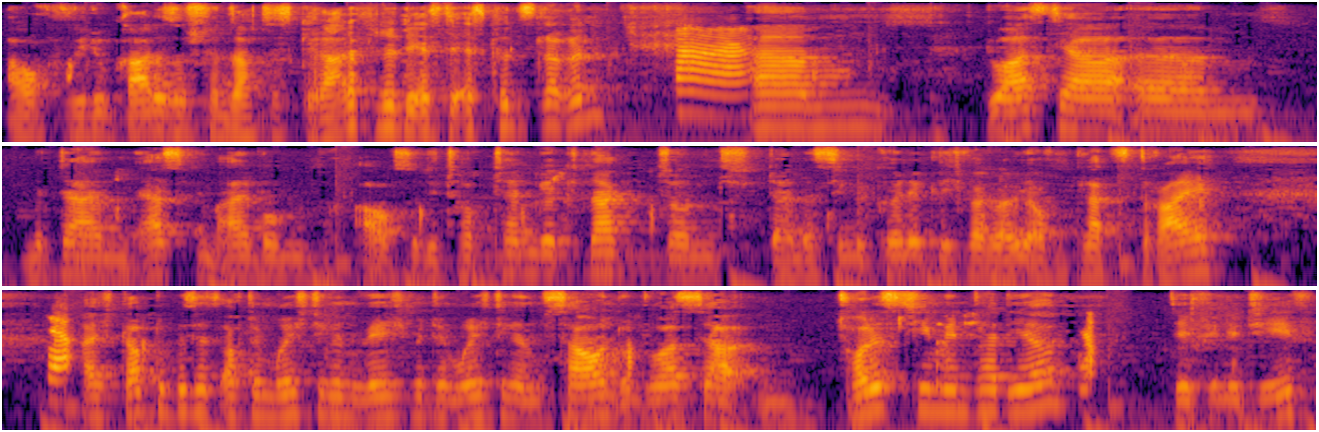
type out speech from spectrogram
auch wie du gerade so schön sagtest, gerade für eine DSDS-Künstlerin. Mhm. Ähm, du hast ja ähm, mit deinem ersten Album auch so die Top 10 geknackt und deine Single Königlich war, glaube ich, auf dem Platz 3. Ja. Ich glaube, du bist jetzt auf dem richtigen Weg mit dem richtigen Sound und du hast ja ein tolles Team hinter dir, definitiv.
